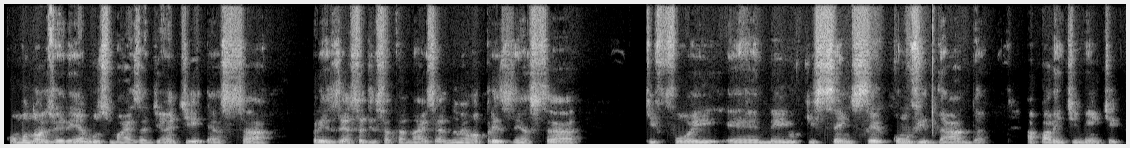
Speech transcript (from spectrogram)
como nós veremos mais adiante, essa presença de Satanás ela não é uma presença que foi é, meio que sem ser convidada, aparentemente,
